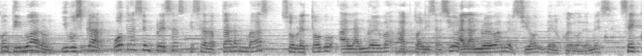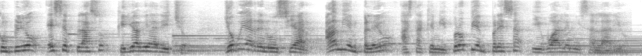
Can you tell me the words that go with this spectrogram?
continuaron y buscar otras empresas que se adaptaran más sobre todo a la nueva actualización, a la nueva versión del juego de mesa. Se cumplió ese plazo que yo había dicho. Yo voy a renunciar a mi empleo hasta que mi propia empresa iguale mi salario.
